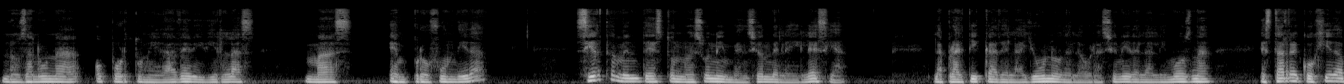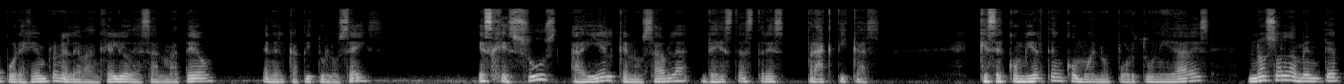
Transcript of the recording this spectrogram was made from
nos dan una oportunidad de vivirlas más en profundidad. Ciertamente esto no es una invención de la Iglesia. La práctica del ayuno, de la oración y de la limosna está recogida, por ejemplo, en el Evangelio de San Mateo, en el capítulo 6. Es Jesús ahí el que nos habla de estas tres prácticas que se convierten como en oportunidades no solamente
